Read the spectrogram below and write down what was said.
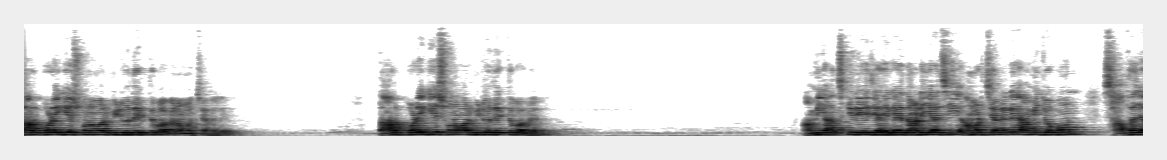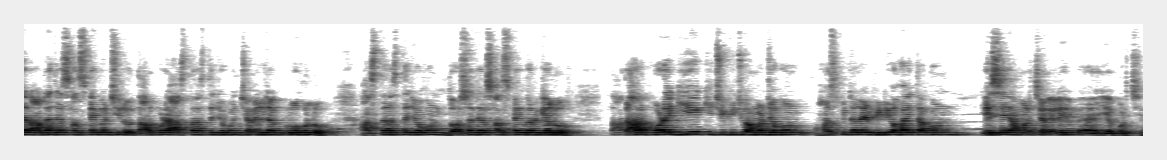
তারপরে গিয়ে সোনামার ভিডিও দেখতে পাবেন আমার চ্যানেলে তারপরে গিয়ে সোনামার ভিডিও দেখতে পাবেন। আমি আজকের এই জায়গায় দাঁড়িয়ে আছি। আমার চ্যানেলে আমি যখন সাত হাজার, আট হাজার সাবস্ক্রাইবার ছিল, তারপরে আস্তে আস্তে যখন চ্যানেলটা গ্রো হলো, আস্তে আস্তে যখন দশ হাজার সাবস্ক্রাইবার গেল তারপরে গিয়ে কিছু কিছু আমার যখন হসপিটালের ভিডিও হয়, তখন এসে আমার চ্যানেলে ইয়ে করছে।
